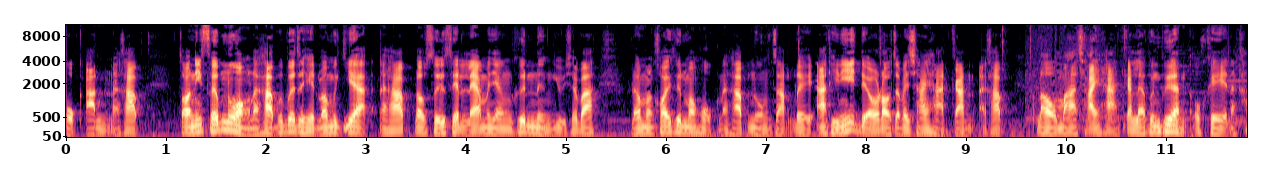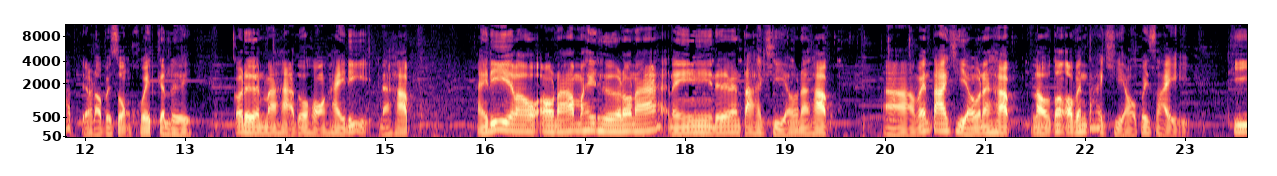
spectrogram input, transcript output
หกอันนะครับ ตอนนี้เซิร์ฟหน่วงนะครับเพื่อนๆจะเห็นว่าเมื่อกี้นะครับเราซื้อเสร็จแล้วมันยังขึ้น 1 อยู่ใช่ปะแล้วมันค่อยขึ้นมา6นะครับหน่วงจัดเลยอะทีนี้เดี๋ยวเราจะไปชายหาดกันนะครับเรามาชายหาดกันแล้วเพื่อนๆโอเคนะครับเดี๋ยวเราไปส่งเควสกันเลย ก็เดินมาหาตัวของไฮดี้นะครับไฮดี้เราเอาน้ำมาให้เธอแล้วนะนี่ได้แว่นตาเขียวนะครับอ่าแว่นตาเขียวนะครับ เราต้องเอาแว่นตาเขียวไปใส่ ที่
